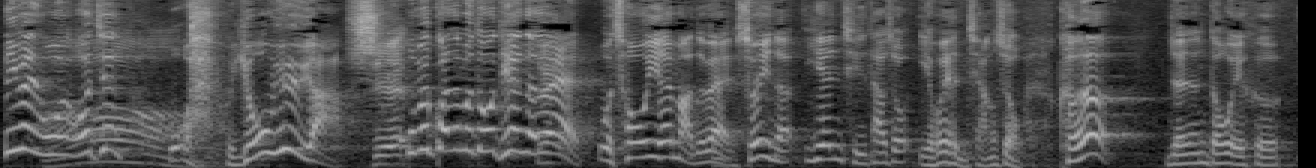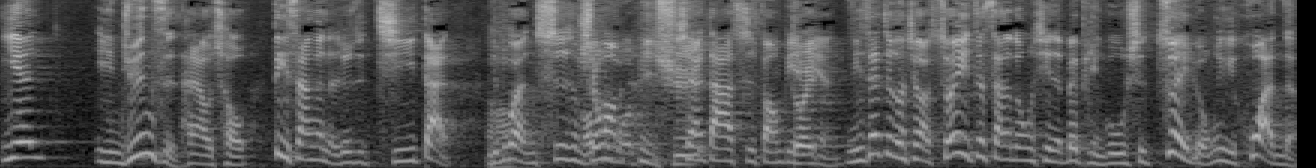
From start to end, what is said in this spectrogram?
因为我我这我我忧郁啊，是，我被关那么多天了，对不对？我抽烟嘛，对不对？所以呢，烟其实他说也会很抢手，可乐人人都会喝，烟。瘾君子他要抽，第三个呢就是鸡蛋，你不管吃什么，生活必须。现在大家吃方便面，你在这个情况，所以这三个东西呢被评估是最容易换的。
